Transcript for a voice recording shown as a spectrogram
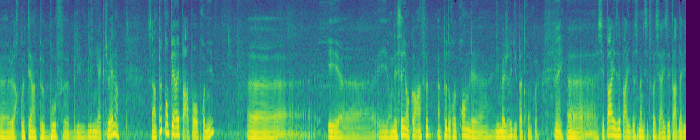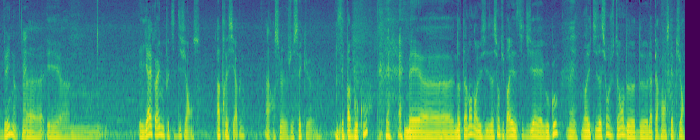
euh, leur côté un peu beauf euh, bling bling actuel. C'est un peu tempéré par rapport au premier. Euh, et, euh, et on essaye encore un peu, un peu de reprendre l'imagerie du patron. Quoi. Oui. Euh, c'est pas réalisé par Ibasman cette fois, c'est réalisé par David Green. Euh, et euh, et il y a quand même une petite différence, appréciable. Alors je, je sais que c'est pas beaucoup, mais euh, notamment dans l'utilisation, tu parlais des CGI à gogo, Oui. dans l'utilisation justement de, de la performance capture.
